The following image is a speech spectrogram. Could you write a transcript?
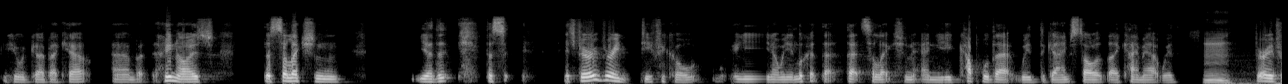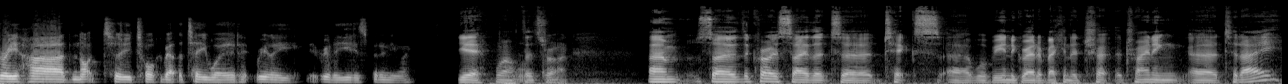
he would go back out. Um, but who knows? The selection, yeah, the, the, it's very very difficult. You know, when you look at that that selection and you couple that with the game style that they came out with, Mm. very very hard not to talk about the T word. It really it really is. But anyway, Yeah, well, that's right. Um, so the Crows say that uh, Tex uh, will be integrated back into tra- training uh, today.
